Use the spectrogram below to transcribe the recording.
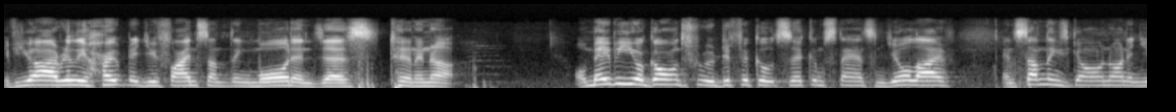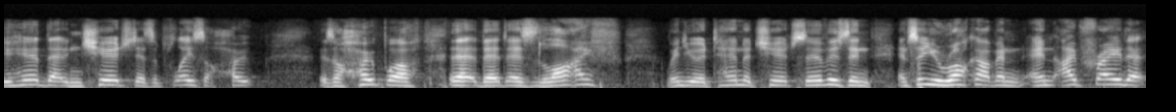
If you are, I really hope that you find something more than just turning up. Or maybe you're going through a difficult circumstance in your life and something's going on, and you heard that in church there's a place of hope. There's a hope of that, that there's life when you attend a church service. And, and so you rock up, and, and I pray that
